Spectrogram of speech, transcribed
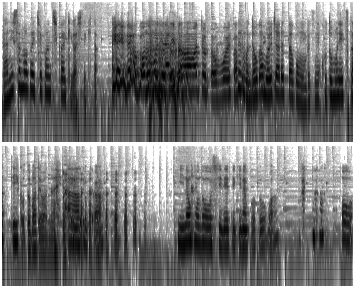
何様が一番近い気がしてきたえ でも子供に何様はちょっと覚えさせて。でも動画もルチャレッタ語も別に子供に使っていい言葉ではない ああ、そっか。身の程を知れ的な言葉 を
